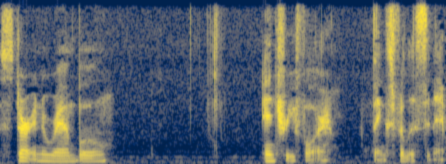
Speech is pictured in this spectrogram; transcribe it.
starting to ramble. Entry four. Thanks for listening.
